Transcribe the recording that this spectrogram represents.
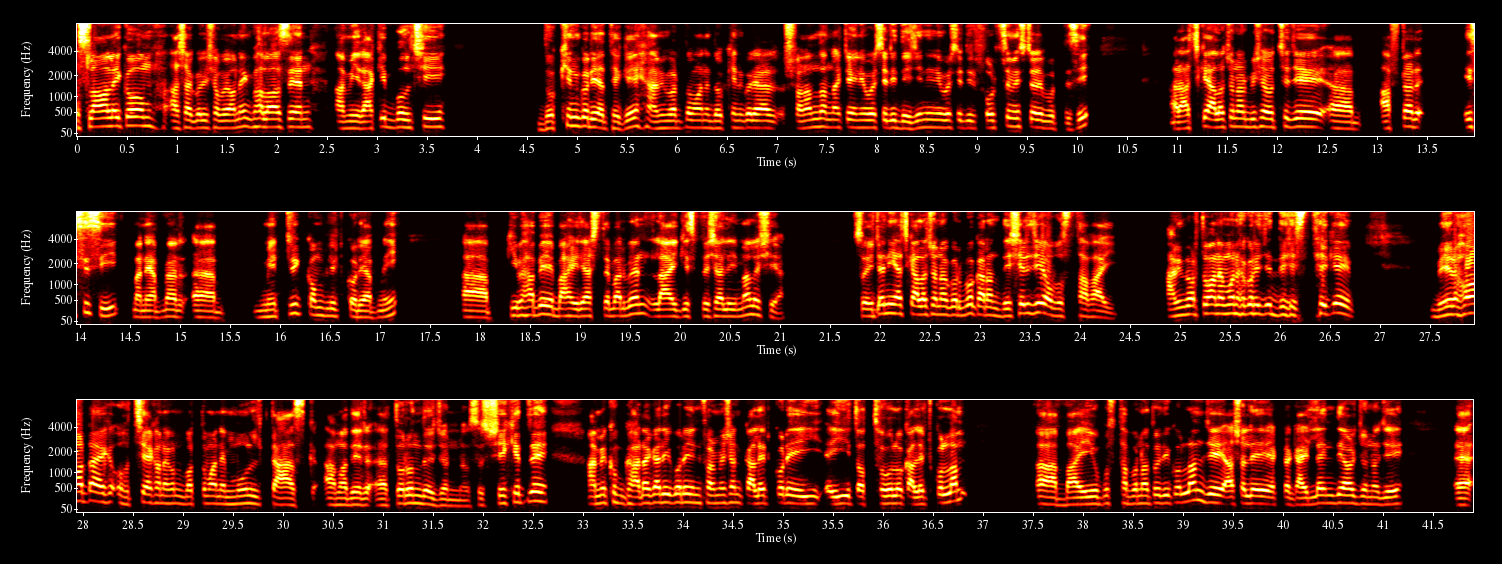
আসসালামু আলাইকুম। আশা করি সবাই অনেক ভালো আছেন। আমি রাকিব বলছি দক্ষিণ কোরিয়া থেকে। আমি বর্তমানে দক্ষিণ কোরিয়ার স্বনামধন্য একটা ইউনিভার্সিটি দেজিন ইউনিভার্সিটির ফোর্থ সেমিস্টারে পড়তেছি। আর আজকে আলোচনার বিষয় হচ্ছে যে আফটার এসএসসি মানে আপনার মেট্রিক কমপ্লিট করে আপনি কীভাবে বাইরে আসতে পারবেন লাইক স্পেশালি মালয়েশিয়া। সো এটা নিয়ে আজকে আলোচনা করব, কারণ দেশের যে অবস্থা ভাই, আমি বর্তমানে মনে করি যে দেশ থেকে বের হওয়াটা হচ্ছে এখন এখন বর্তমানে মূল টাস্ক আমাদের তরুণদের জন্য। তো সেক্ষেত্রে আমি খুব ঘাটাঘাটি করে ইনফরমেশন কালেক্ট করে এই এই তথ্যগুলো কালেক্ট করলাম বা এই উপস্থাপনা তৈরি করলাম যে আসলে একটা গাইডলাইন দেওয়ার জন্য যে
